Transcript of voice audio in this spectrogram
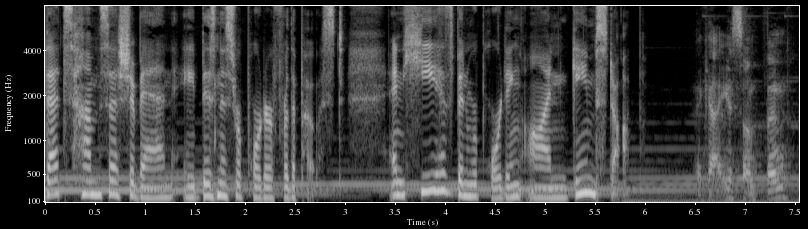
That's Hamza Shaban, a business reporter for The Post, and he has been reporting on GameStop. I got you something.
